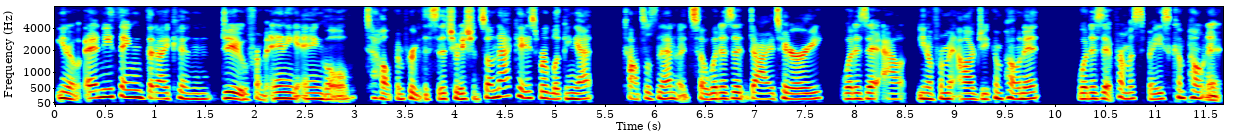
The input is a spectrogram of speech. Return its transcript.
you know, anything that I can do from any angle to help improve the situation. So in that case, we're looking at tonsils and adenoids. So what is it dietary? What is it out, you know, from an allergy component? What is it from a space component?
